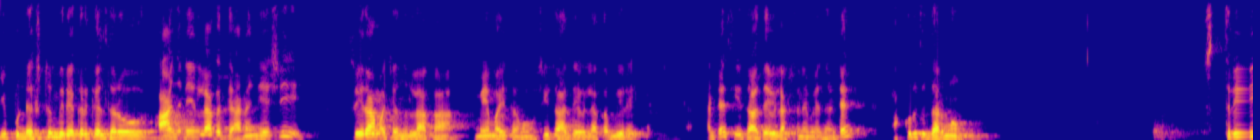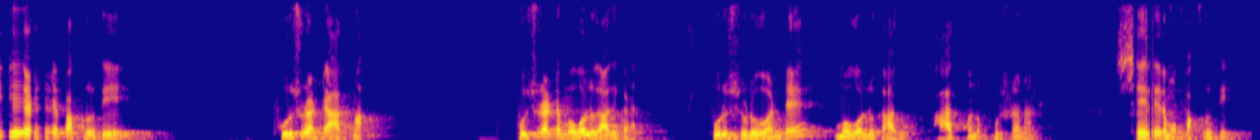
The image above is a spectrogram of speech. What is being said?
ఇప్పుడు నెక్స్ట్ మీరు ఎక్కడికి వెళ్తారు ఆంజనేయులాగా ధ్యానం చేసి శ్రీరామచంద్రులాగా మేమవుతాము సీతాదేవిలాగా మీరు అవుతారు అనమాట అంటే సీతాదేవి లక్షణం ఏంటంటే ప్రకృతి ధర్మం. స్త్రీ అంటే ప్రకృతి పురుషుడు అంటే ఆత్మ. పురుషుడు అంటే మొగోళ్ళు కాదు ఇక్కడ. పురుషుడు అంటే మొగోళ్ళు కాదు. ఆత్మను పురుషుడు అనాలి. శరీరము ప్రకృతి.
